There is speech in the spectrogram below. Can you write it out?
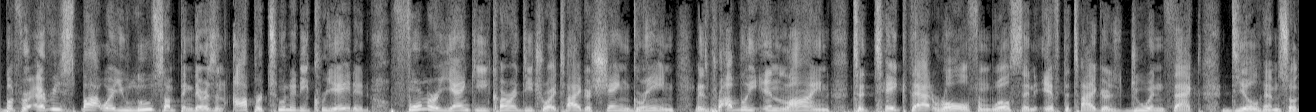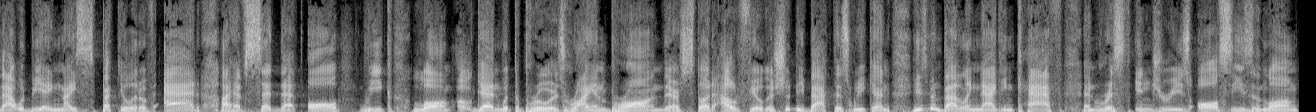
But for every spot where you lose something, there is an opportunity created. Former Yankee, current Detroit Tiger Shane Greene is probably in line to take that role from Wilson if the Tigers do in fact deal him. So that would be a nice speculative ad. I have said that all week long. Again, with the Brewers, Ryan Braun, their stud outfielder, should be back this weekend. He's been battling nagging calf and wrist injuries all season long.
